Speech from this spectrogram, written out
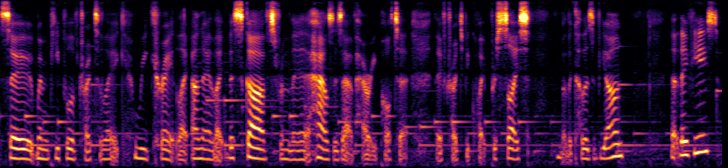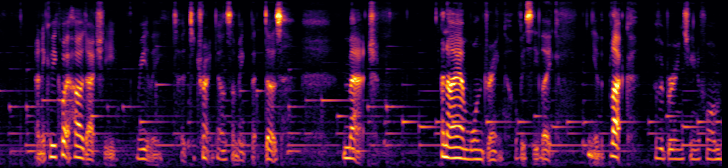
so when people have tried to like recreate, like I know, like the scarves from the houses out of Harry Potter, they've tried to be quite precise about the colours of yarn that they've used, and it can be quite hard actually, really, to, to track down something that does match. And I am wondering, obviously, like you know, the black of a Bruins uniform.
